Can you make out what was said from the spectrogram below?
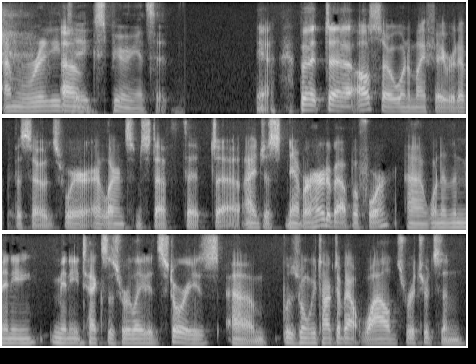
I'm ready to Um, experience it. Yeah, but uh, also one of my favorite episodes where I learned some stuff that uh, I just never heard about before. Uh, one of the many, many Texas-related stories um, was when we talked about Wilds Richardson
